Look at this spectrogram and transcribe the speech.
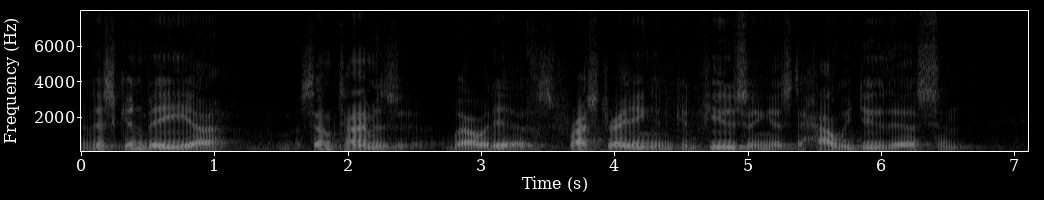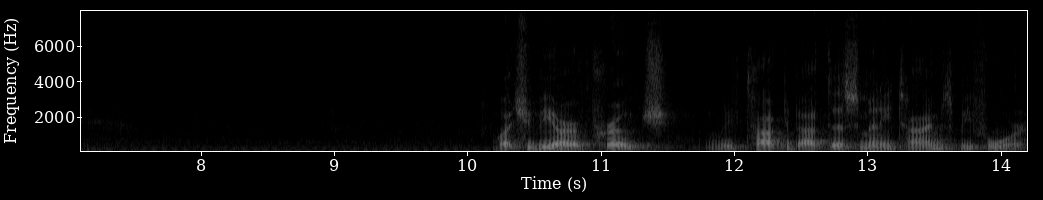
And this can be uh, sometimes, well, it is frustrating and confusing as to how we do this and What should be our approach? We've talked about this many times before.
